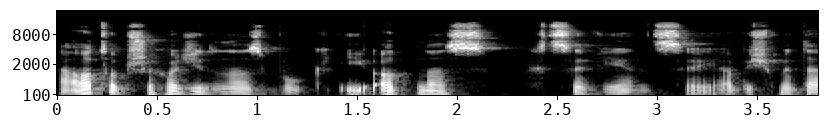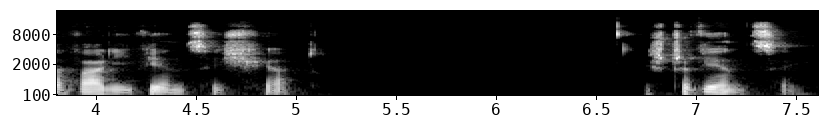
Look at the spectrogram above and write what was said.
A oto przychodzi do nas Bóg i od nas chce więcej, abyśmy dawali więcej światu. Jeszcze więcej.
